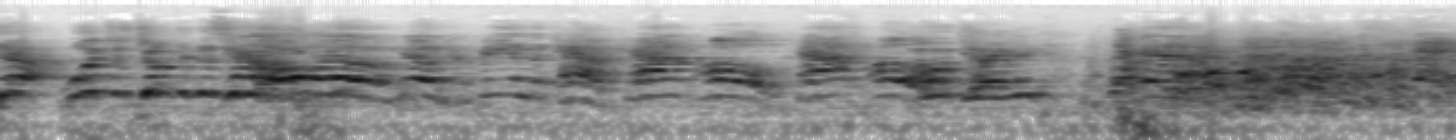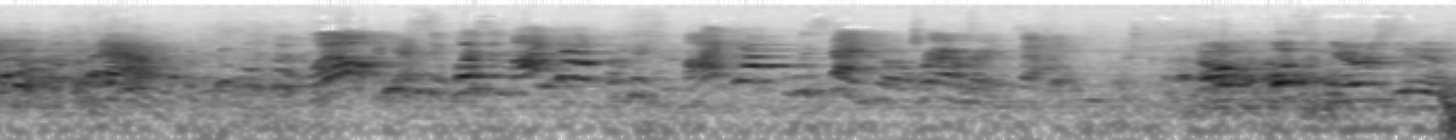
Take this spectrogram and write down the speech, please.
Yeah, what just jumped in this here No, hole? no, no, you're being the cow. Calf hole, calf hole. Okay. Yeah. Stay. Now. Well, I guess it wasn't my calf because my calf was tied to a railroad tie. No, it wasn't yours then.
